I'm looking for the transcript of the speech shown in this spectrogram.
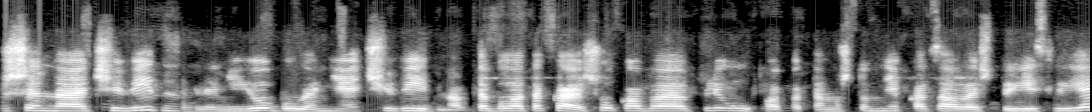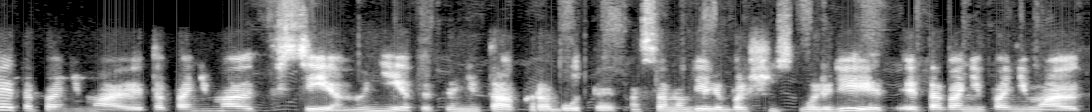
совершенно очевидно, для нее было не очевидно. Это была такая шоковая плюха, потому что мне казалось, что если я это понимаю, это понимают все. Но нет, это не так работает. На самом деле большинство людей этого не понимают.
